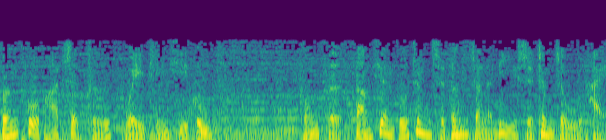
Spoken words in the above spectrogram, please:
封拓跋赤辞为平西公，从此党项族正式登上了历史政治舞台。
